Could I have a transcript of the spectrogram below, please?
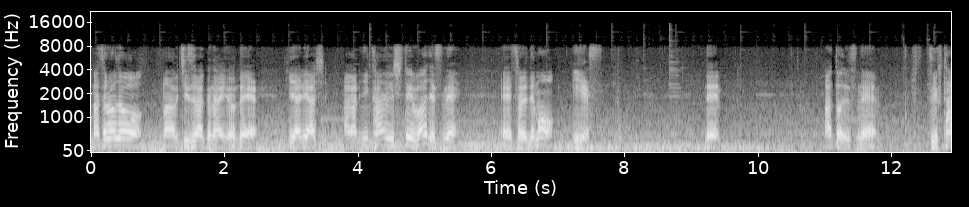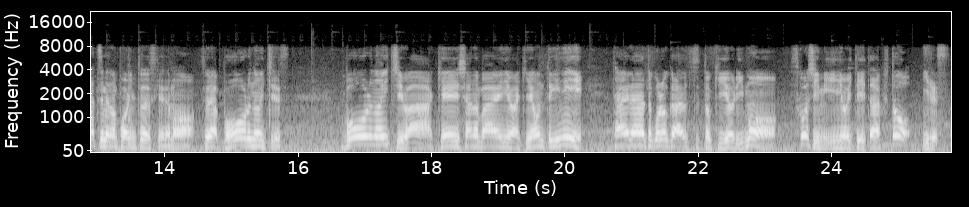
まあ、それほど、まあ、打ちづらくないので左足上がりに関してはですね、えー、それでもいいです。であとはですね次2つ目のポイントですけれどもそれはボールの位置です。ボールの位置は傾斜の場合には基本的に平らなところから打つ時よりも少し右に置いていただくといいです。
